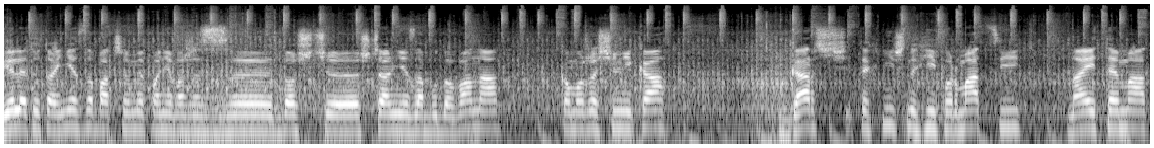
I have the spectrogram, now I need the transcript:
Wiele tutaj nie zobaczymy, ponieważ jest e, dość e, szczelnie zabudowana w komorze silnika. Garść technicznych informacji na jej temat.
